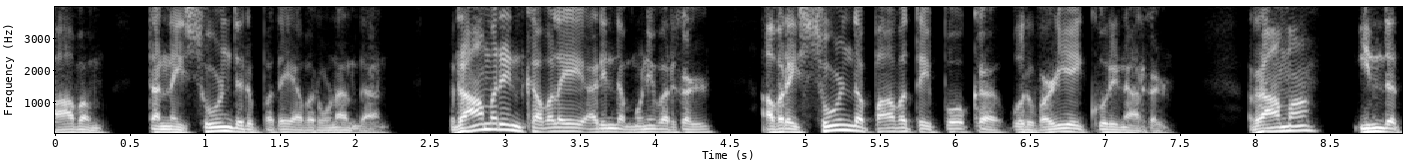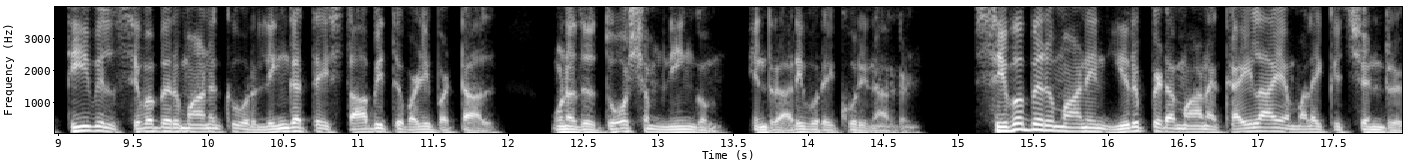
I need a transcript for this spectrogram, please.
பாவம் தன்னை சூழ்ந்திருப்பதை அவர் உணர்ந்தார் ராமரின் கவலையை அறிந்த முனிவர்கள் அவரை சூழ்ந்த பாவத்தை போக்க ஒரு வழியை கூறினார்கள். ராமா இந்த தீவில் சிவபெருமானுக்கு ஒரு லிங்கத்தை ஸ்தாபித்து வழிபட்டால் உனது தோஷம் நீங்கும் என்று அறிவுரை கூறினார்கள். சிவபெருமானின் இருப்பிடமான கைலாய மலைக்குச் சென்று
